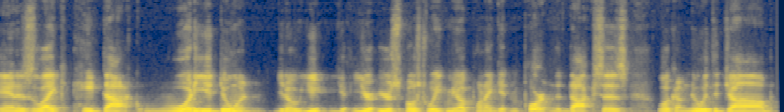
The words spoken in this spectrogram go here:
and is like, "Hey doc, what are you doing? You know, you you're you're supposed to wake me up when I get important." The doc says, "Look, I'm new at the job.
